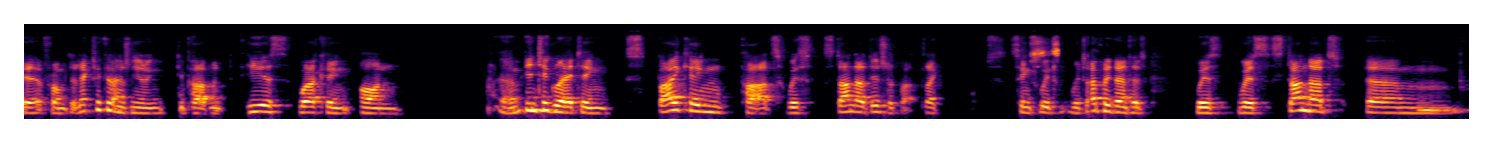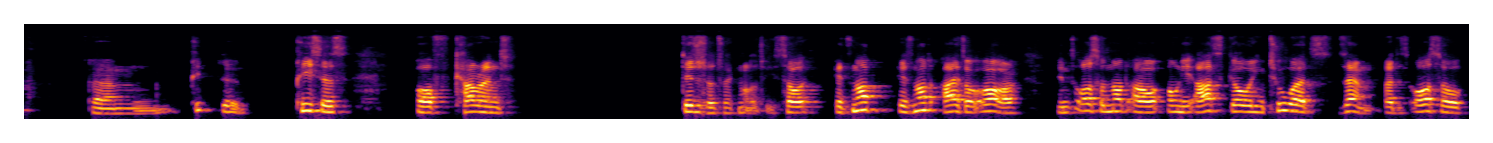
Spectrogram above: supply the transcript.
uh, from the electrical engineering department, he is working on um, integrating spiking parts with standard digital parts, like things which, which I presented with with standard um, um, uh, pieces of current digital technology. So it's not it's not either or, and it's also not our only us going towards them, but it's also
